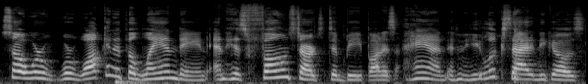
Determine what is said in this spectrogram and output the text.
So we're we're walking at the landing and his phone starts to beep on his hand and he looks at it and he goes,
